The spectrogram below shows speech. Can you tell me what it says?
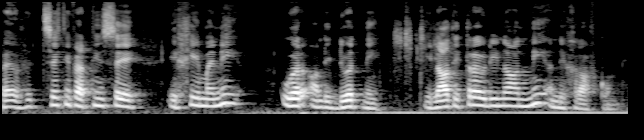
by 16 vers 10 sê u gee my nie oor aan die dood nie. U laat die trou dienaar nie in die graf kom nie.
